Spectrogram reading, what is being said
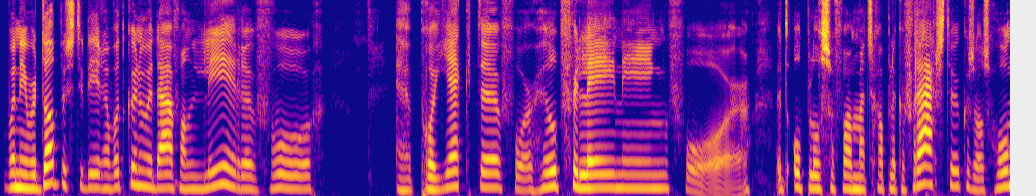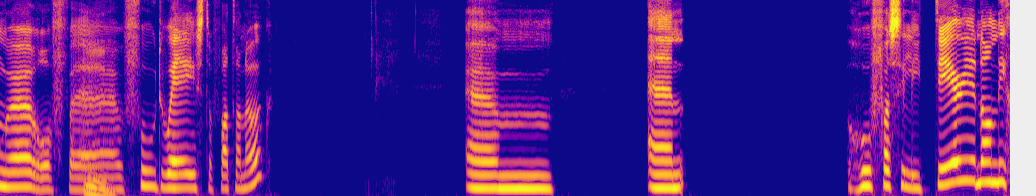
wanneer we dat bestuderen, wat kunnen we daarvan leren voor eh, projecten, voor hulpverlening, voor het oplossen van maatschappelijke vraagstukken zoals honger of eh, Hmm. food waste of wat dan ook. Ehm, en hoe faciliteer je dan die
